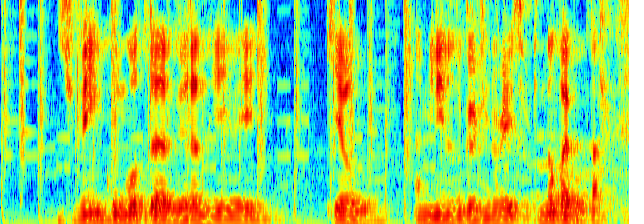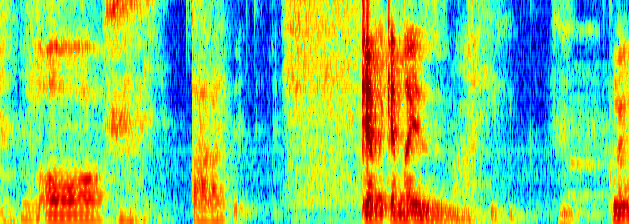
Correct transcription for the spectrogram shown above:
A gente vem com outra veraneio aí, que é o, a menina do Girl Generation, que não vai voltar. Ó. Oh. tá, vai. Quer, quer mais. Coisa...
